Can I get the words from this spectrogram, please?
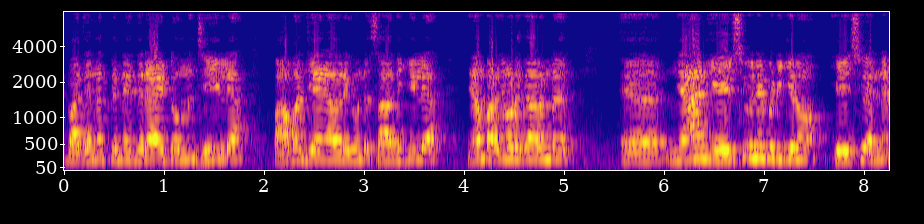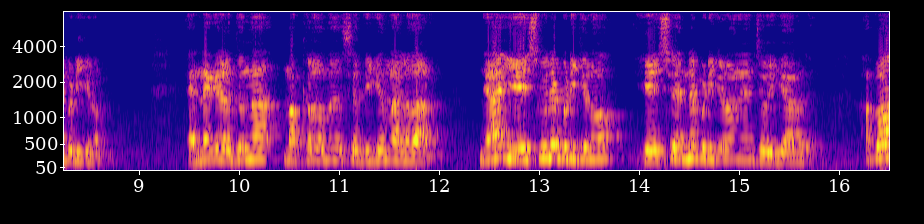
വചനത്തിനെതിരായിട്ടൊന്നും ചെയ്യില്ല. പാപം ചെയ്യാൻ അവരെ കൊണ്ട് സാധിക്കില്ല. ഞാൻ പറഞ്ഞു കൊടുക്കാറുണ്ട് ഞാൻ യേശുവിനെ പിടിക്കണോ? യേശു എന്നെ പിടിക്കണോ? എന്നെ കേൾക്കുന്ന മക്കളൊന്ന് ശ്രദ്ധിക്കുന്നത് നല്ലതാണ്. ഞാൻ യേശുവിനെ പിടിക്കണോ? യേശു എന്നെ പിടിക്കണോ ഞാൻ ചോദിക്കാറുണ്ട്. അപ്പോൾ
